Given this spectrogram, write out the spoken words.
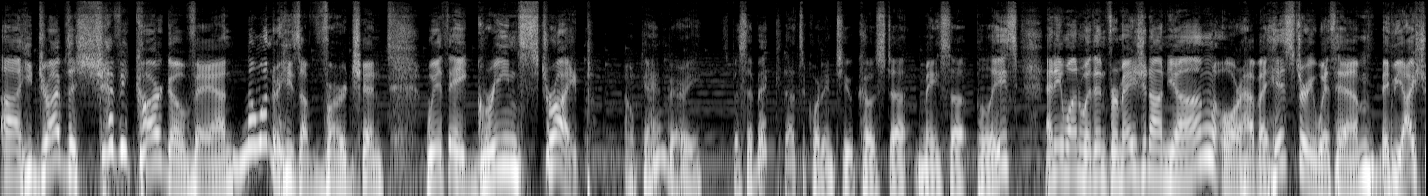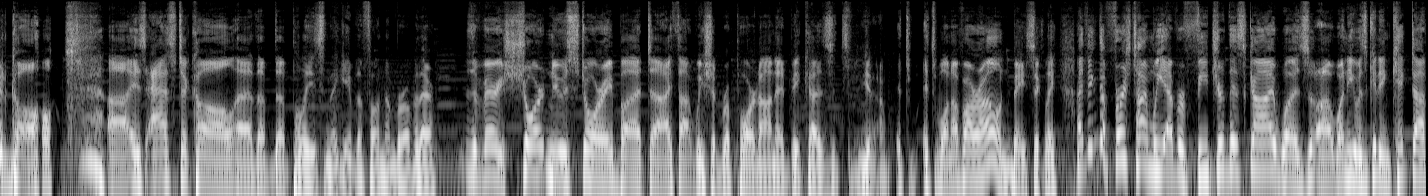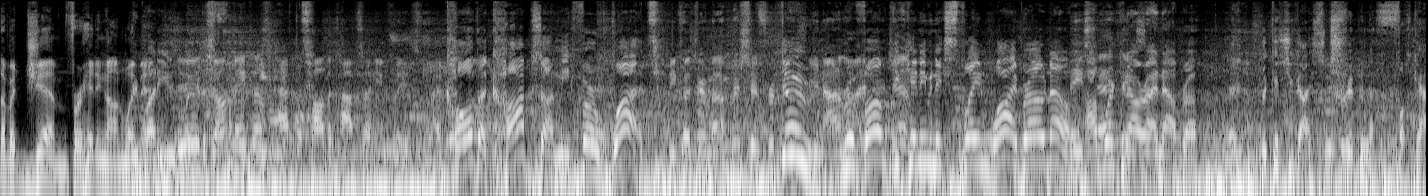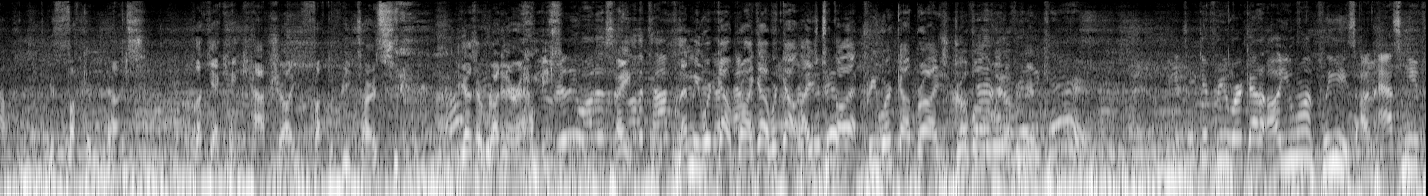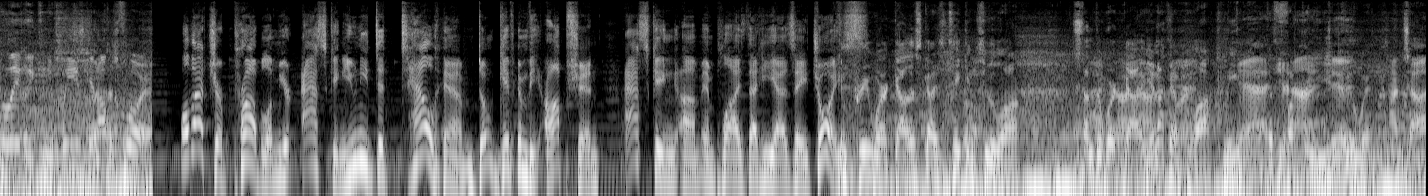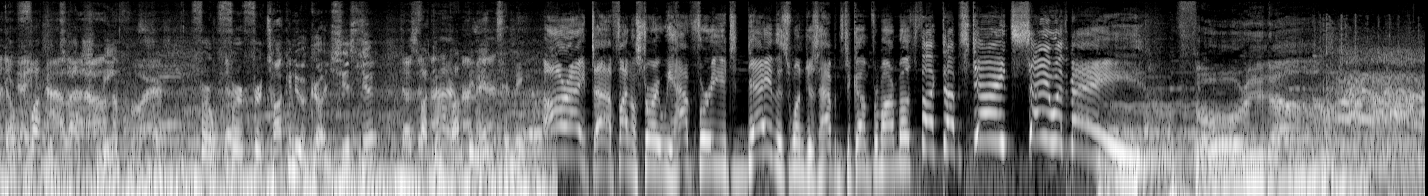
Uh, he drives a Chevy cargo van. No wonder he's a virgin with a green stripe. Okay, very specific. That's according to Costa Mesa Police. Anyone with information on Young or have a history with him, maybe I should call, uh, is asked to call uh, the, the police, and they gave the phone number over there. It's a very short news story, but uh, I thought we should report on it because it's you know it's it's one of our own basically. I think the first time we ever featured this guy was uh, when he was getting kicked out of a gym for hitting on women. Everybody, look at Dude, this don't make us have to call the cops on you, please. Really Call the cops on me for what? Because your membership for Dude, you're not revoked. You can't even explain why, bro. No, They I'm working out said- right now, bro. Look at you guys tripping the fuck out. You're fucking nuts. Lucky I can't capture all you fucking retards. you guys are running around me. You really want us Hey, call the cops? let me work out, bro. I gotta work out. I just took all that pre-workout, bro. I just drove all the way I don't over really here. care. You can take your pre-workout all you want, please. I'm asking you politely. Can you please get off the floor? Well, that's your problem. You're asking. You need to tell him. Don't give him the option. Asking um, implies that he has a choice. Pre-workout. This guy's taking too long. It's time to work out. You're not gonna block me. Yeah, what the you're fuck not, are you dude. doing? I'm telling you Don't that you're fucking not allowed touch on me. the floor. For, for for talking to a girl. You see this dude? He's Doesn't fucking matter, bumping man. into me. All right, uh, final story we have for you today. This one just happens to come from our most fucked up state. Say it with me. Florida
